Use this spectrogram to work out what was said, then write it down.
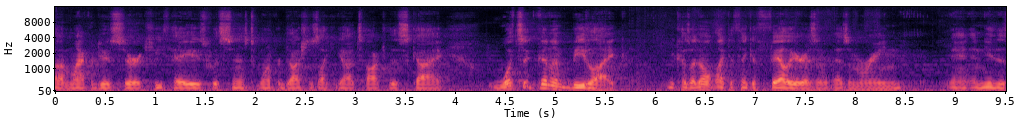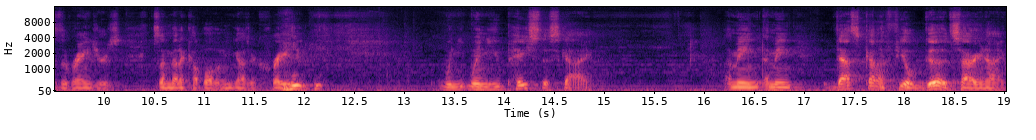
Uh, my producer, Keith Hayes with Sinister One Productions, like you got to talk to this guy. What's it going to be like because I don't like to think of failure as a, as a Marine, and, and neither does the Rangers, because I met a couple of them. You guys are crazy. when you, when you pace this guy, I mean, I mean, that's gonna feel good Saturday night.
